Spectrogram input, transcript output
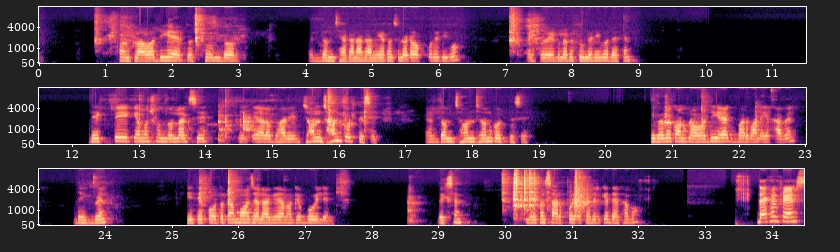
কর্নফ্লাওয়ার দিয়ে এত সুন্দর, একদম ঝাঁকানাকা। আমি এখন চুলাটা অফ করে দিব। এরপরে এগুলোকে তুলে নিব, দেখেন। দেখতে কেমন সুন্দর লাগছে। এতে আরও ভারী ঝনঝন করতেছে। একদম ঝনঝন করতেছে। এভাবে কর্নফ্লাওয়ার দিয়ে একবার বানিয়ে খাবেন, দেখবেন। খেতে কতটা মজা লাগে আমাকে বইলেন। দেখছেন? এখন সার্ভ করে আপনাদেরকে দেখাবো। দেখেন ফ্রেন্ডস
